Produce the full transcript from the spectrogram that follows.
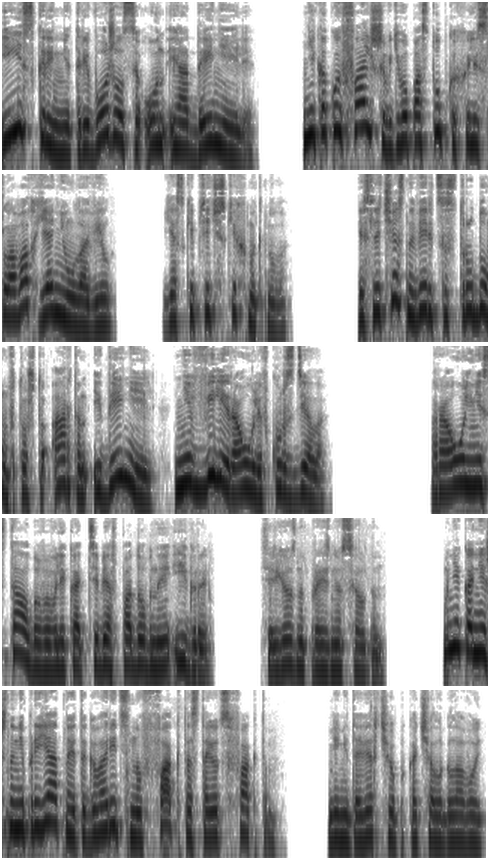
Искренне тревожился он и о Дэниеле. Никакой фальши в его поступках или словах я не уловил. Я скептически хмыкнула. Если честно, верится с трудом в то, что Артон и Дэниэль не ввели Рауля в курс дела. Рауль не стал бы вовлекать тебя в подобные игры, серьезно произнес Элден. Мне, конечно, неприятно это говорить, но факт остается фактом. Я недоверчиво покачала головой.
